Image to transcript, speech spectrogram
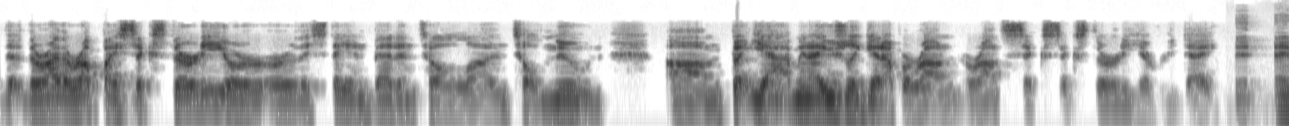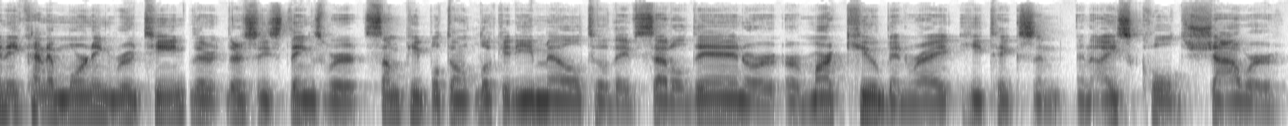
they're either up by 6.30 or, or they stay in bed until uh, until noon. Um, but yeah i mean i usually get up around around 6 6.30 every day. Any kind of morning routine? There, there's these things where some people don't look at email till they've settled in or, or mark cuban right? He takes an, an ice cold shower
